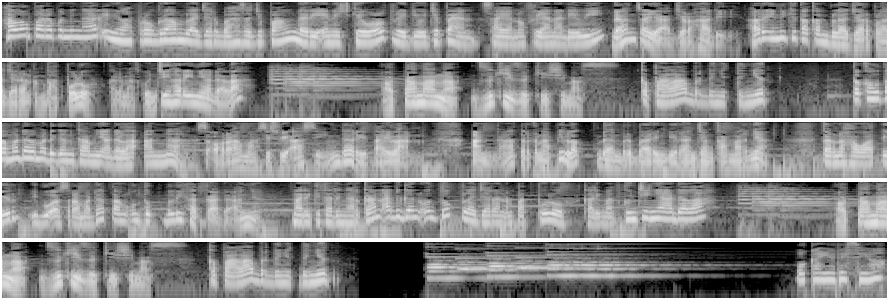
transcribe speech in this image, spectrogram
Halo para pendengar, inilah program belajar bahasa Jepang dari NHK World Radio Japan. Saya Novriana Dewi. Dan saya Ajar Hadi. Hari ini kita akan belajar pelajaran 40. Kalimat kunci hari ini adalah... Atama ga zuki-zuki shimasu. Kepala berdenyut-denyut. Tokoh utama dalam adegan kami adalah Anna, seorang mahasiswi asing dari Thailand. Anna terkena pilek dan berbaring di ranjang kamarnya. Karena khawatir, ibu asrama datang untuk melihat keadaannya. Mari kita dengarkan adegan untuk pelajaran 40. Kalimat kuncinya adalah 頭がズキズキします。 kepala berdenyut-denyut. おかゆですよ。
